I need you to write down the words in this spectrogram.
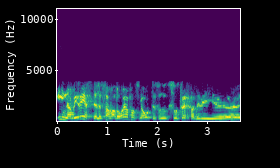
innan vi reste, eller samma dag i alla fall som jag åkte, så, så träffade vi ju eh,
